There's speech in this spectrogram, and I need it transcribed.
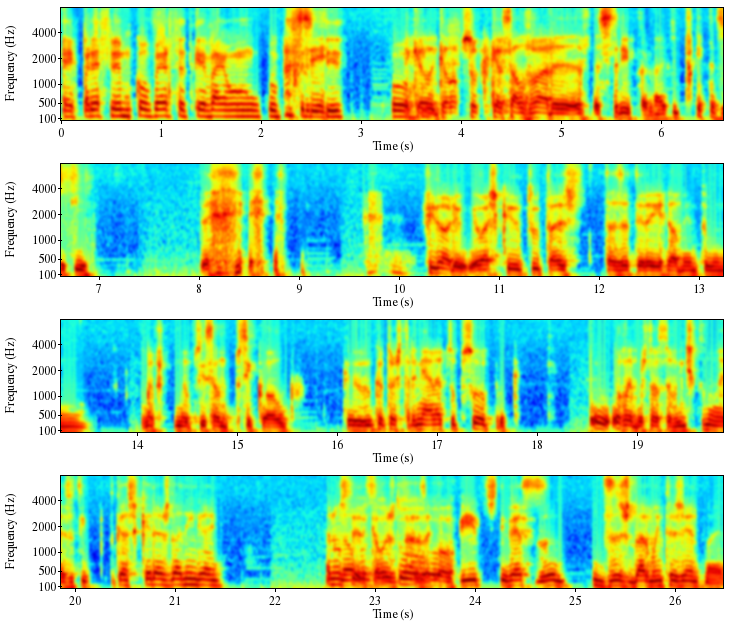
É que parece mesmo conversa de quem vai a um clube de Sim. strip. Pô, Aquela, aquela pessoa que quer salvar a, a stripper, não é? Tipo, porquê estás aqui? Fidório, eu acho que tu estás, estás a ter aí realmente um- uma, uma posição de psicólogo que, que eu estou a estranhar na tua pessoa, porque eu, eu lembro aos nossos ouvintes que tu não és o tipo de gajo que queira ajudar ninguém. A não, Não, ser que ao ajudares tô- a Covid estivesses a desajudar muita gente, não é?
